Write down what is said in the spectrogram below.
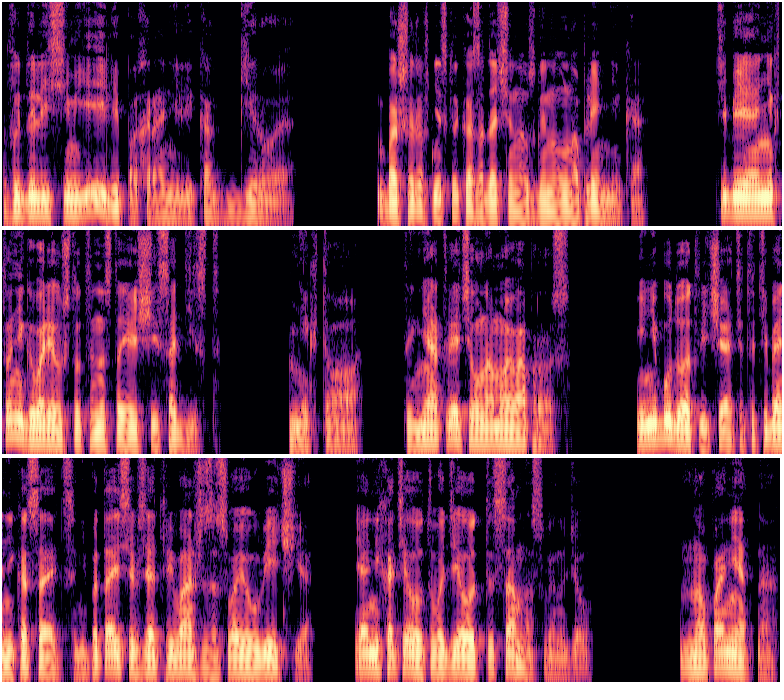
Выдали семье или похоронили как героя? Баширов несколько озадаченно взглянул на пленника. Тебе никто не говорил, что ты настоящий садист? Никто. Ты не ответил на мой вопрос. И не буду отвечать, это тебя не касается. Не пытайся взять реванш за свое увечье. Я не хотел этого делать, ты сам нас вынудил. Ну, понятно.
